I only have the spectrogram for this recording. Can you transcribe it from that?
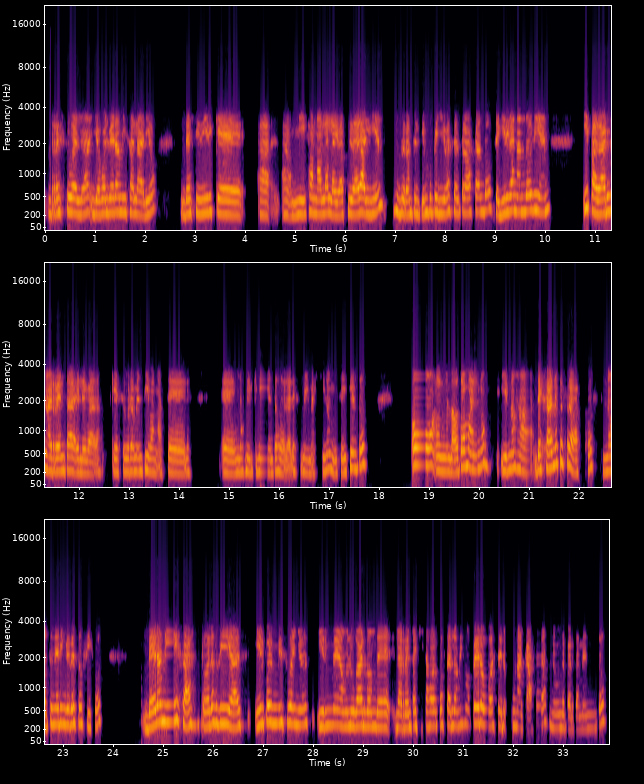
resuelva, yo volver a mi salario, decidir que a, mi hija Nala la iba a cuidar a alguien durante el tiempo que yo iba a estar trabajando, seguir ganando bien y pagar una renta elevada, que seguramente iban a ser eh, unos 1.500 dólares, me imagino, 1.600. O en la otra mano, irnos a dejar nuestros trabajos, no tener ingresos fijos ver a mi hija todos los días, ir por mis sueños, irme a un lugar donde la renta quizás va a costar lo mismo, pero va a ser una casa, no un departamento.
